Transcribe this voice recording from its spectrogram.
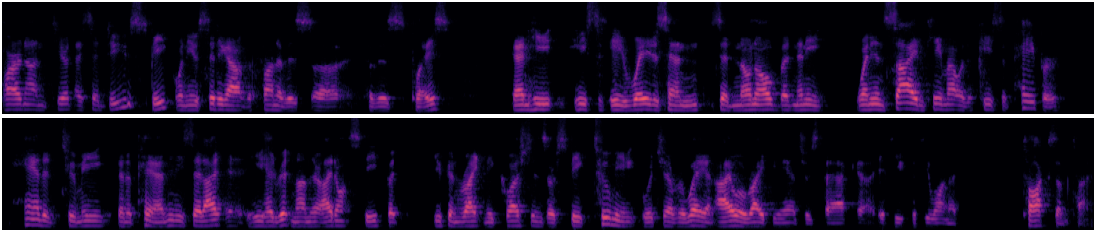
Paranand Tirth, I said, "Do you speak?" When he was sitting out in the front of his uh, of his place, and he he he waved his hand, said, "No, no." But then he went inside and came out with a piece of paper, handed it to me and a pen, and he said, "I." He had written on there, "I don't speak, but you can write me questions or speak to me whichever way, and I will write the answers back uh, if you if you want to talk sometime."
